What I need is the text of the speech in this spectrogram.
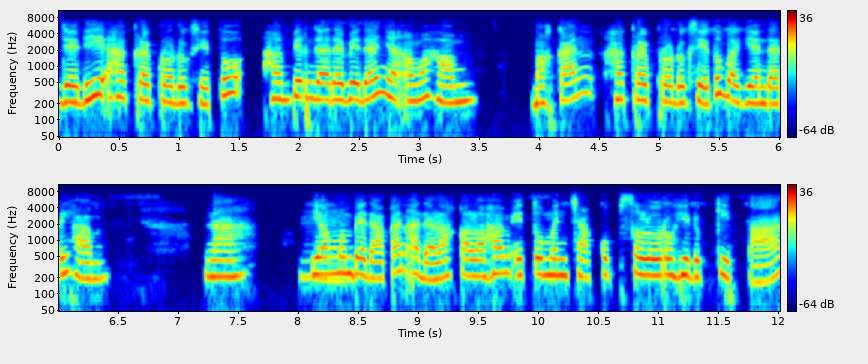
Jadi hak reproduksi itu hampir nggak ada bedanya sama HAM. Bahkan hak reproduksi itu bagian dari HAM. Nah, Hmm. Yang membedakan adalah kalau HAM itu mencakup seluruh hidup kita,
